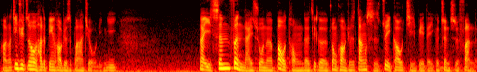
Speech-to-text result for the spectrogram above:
好，那进去之后，他的编号就是八九零一。那以身份来说呢，报童的这个状况就是当时最高级别的一个政治犯了。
